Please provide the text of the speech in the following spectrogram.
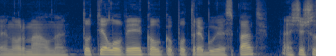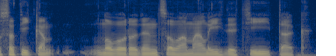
To je normálne. To telo vie, koľko potrebuje spať. A ešte čo sa týka novorodencov a malých detí, tak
